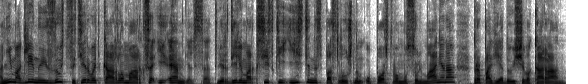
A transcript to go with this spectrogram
Они могли наизусть цитировать Карла Маркса и Энгельса, твердили марксистские истины с послушным упорством мусульманина, проповедующего Коран.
